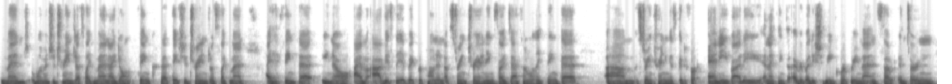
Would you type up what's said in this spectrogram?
men, women should train just like men. I don't think that they should train just like men. I think that, you know, I'm obviously a big proponent of strength training. So I definitely think that um, strength training is good for anybody. And I think that everybody should be incorporating that in, some, in certain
